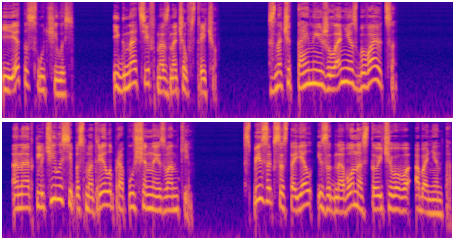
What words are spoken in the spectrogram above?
И это случилось. Игнатьев назначил встречу. Значит, тайные желания сбываются. Она отключилась и посмотрела пропущенные звонки. Список состоял из одного настойчивого абонента.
